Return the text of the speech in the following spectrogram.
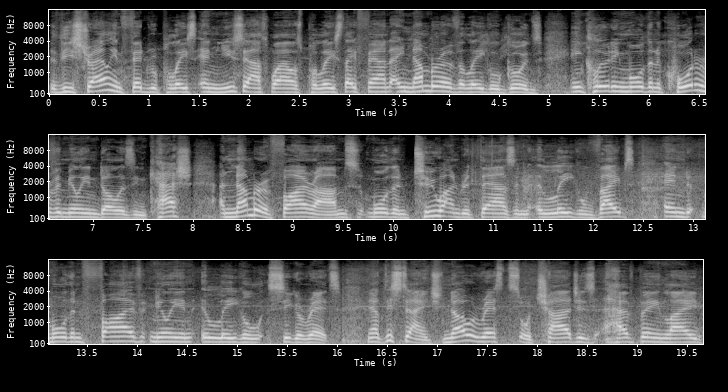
the Australian Federal Police, and New South Wales Police, they found a number of illegal goods, including including more than a quarter of a million dollars in cash, a number of firearms, more than 200,000 illegal vapes, and more than 5 million illegal cigarettes. Now, at this stage, no arrests or charges have been laid,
